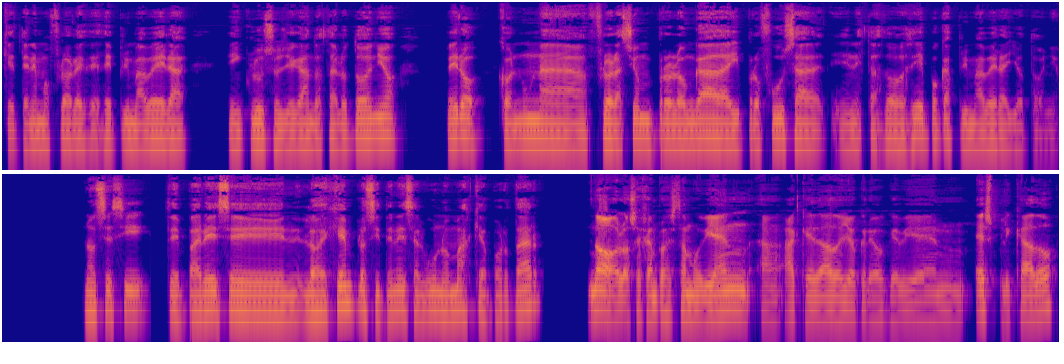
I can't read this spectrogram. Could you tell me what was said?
que tenemos flores desde primavera e incluso llegando hasta el otoño, pero con una floración prolongada y profusa en estas dos épocas, primavera y otoño. No sé si te parecen los ejemplos, si tenés alguno más que aportar. No, los ejemplos están muy bien, ha, quedado yo creo que bien explicado.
